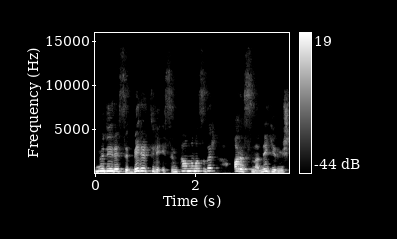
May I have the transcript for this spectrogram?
müdiresi belirtili isim tamlamasıdır. Arasına ne girmiştir?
